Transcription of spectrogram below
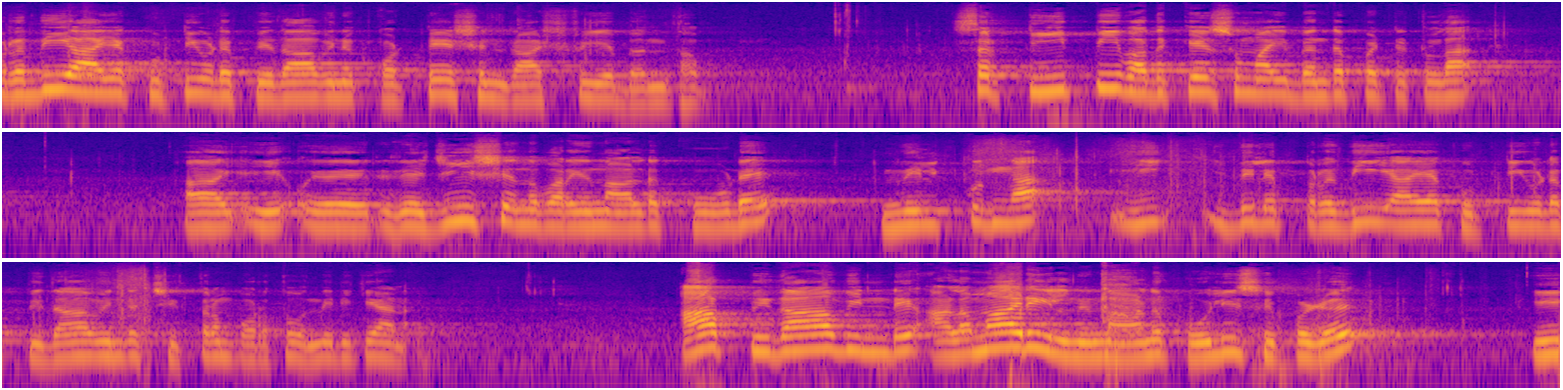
പ്രതിയായ കുട്ടിയുടെ പിതാവിന് കൊട്ടേഷൻ രാഷ്ട്രീയ ബന്ധം. സർ ടി പി വധക്കേസുമായി ബന്ധപ്പെട്ടിട്ടുള്ള ഈ രജീഷ് എന്ന് പറയുന്ന ആളുടെ കൂടെ നിൽക്കുന്ന ഈ ഇതിലെ പ്രതിയായ കുട്ടിയുടെ പിതാവിന്റെ ചിത്രം പുറത്തു വന്നിരിക്കുകയാണ്. ആ പിതാവിന്റെ അളമാരിയിൽ നിന്നാണ് പോലീസ് ഇപ്പോൾ ഈ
